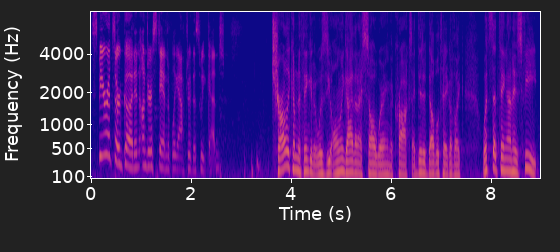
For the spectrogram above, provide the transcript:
spirits are good, and understandably after this weekend. Charlie, come to think of it, was the only guy that I saw wearing the Crocs. I did a double take of like, what's that thing on his feet?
